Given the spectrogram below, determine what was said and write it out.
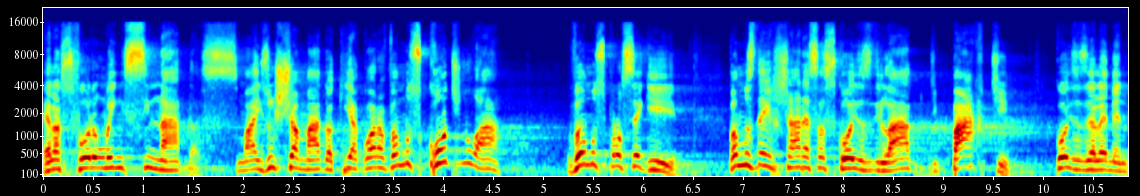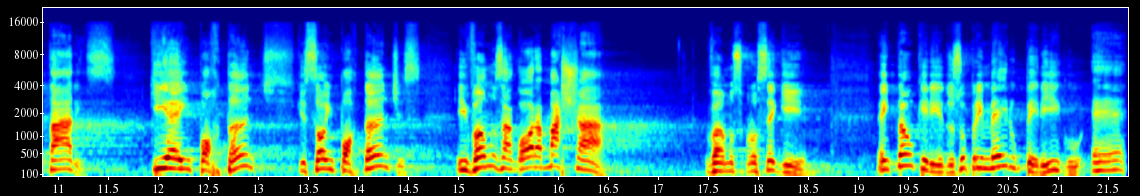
Elas foram ensinadas, mas o chamado aqui agora vamos continuar, vamos prosseguir, vamos deixar essas coisas de lado, de parte coisas elementares que é importante, que são importantes, e vamos agora marchar. Vamos prosseguir. Então, queridos, o primeiro perigo é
